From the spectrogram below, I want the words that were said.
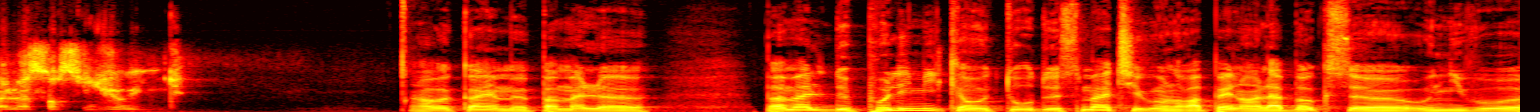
à la sortie du ring. Ah ouais, quand même, pas mal, euh, pas mal de polémiques hein, autour de ce match. Et oui, on le rappelle, hein, la boxe au niveau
